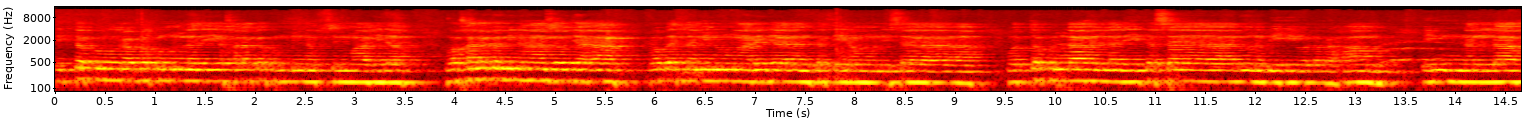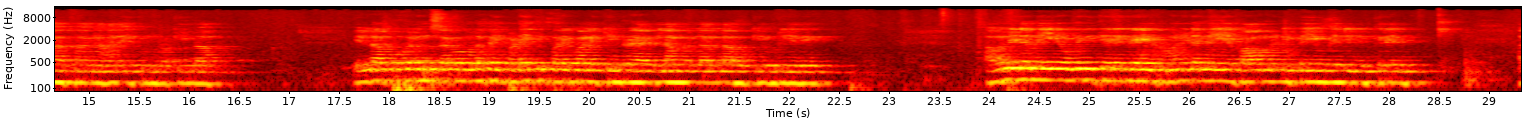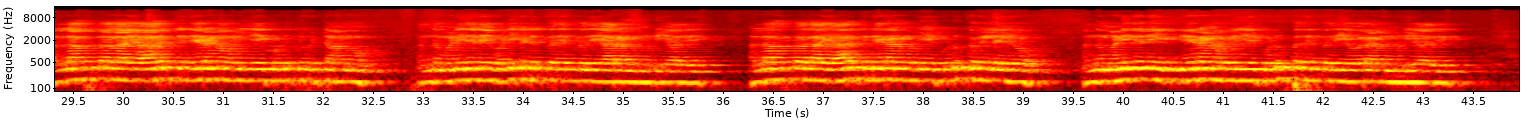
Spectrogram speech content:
اتقوا ربكم الذي خلقكم من نفس واحدة وخلق منها زوجها وبث منهما رجالا كثيرا ونساء واتقوا الله الذي تساءلون به والأرحام إن الله كان عليكم رقيبا எல்லா புகழும் சர்வ உலகை படைத்து பரிபாலிக்கின்ற எல்லாம் வல்ல அல்லாஹுக்கே உரியது அவனிடமேயே உதவி தேடுகிறேன் அவனிடமேயே பாவ மன்னிப்பையும் வேண்டி அல்லாஹுத்தாலா யாருக்கு நேரான வழியை கொடுத்து விட்டானோ அந்த மனிதனை வழிகெடுப்பது என்பது யாராலும் முடியாது. அல்லாஹுத்தாலா யாருக்கு நேரான வழியை கொடுக்கவில்லையோ அந்த மனிதனை நேரான வழியை கொடுப்பது என்பது எவராலும் முடியாது.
